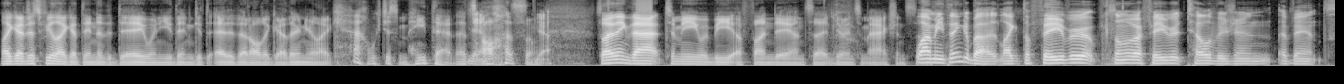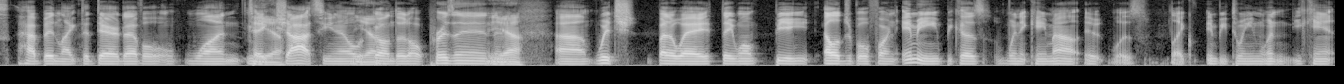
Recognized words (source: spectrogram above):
like I just feel like at the end of the day when you then get to edit that all together and you're like, yeah, we just made that. That's Yeah. awesome. Yeah. So I think that to me would be a fun day on set doing some action stuff. Well, I mean, think about it. Like the favorite, some of our favorite television events have been like the Daredevil one take Yeah. shots. You know, going to the whole prison. and, yeah. Um, which, by the way, they won't be eligible for an Emmy because when it came out, it was like in between when you can't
